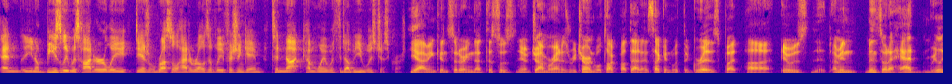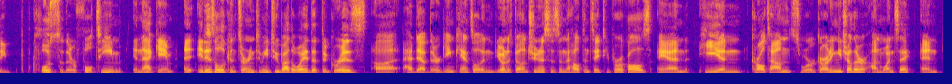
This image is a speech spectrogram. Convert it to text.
and, you know, Beasley was hot early. D'Angelo Russell had a relatively efficient game. To not come away with the W was just crushed. Yeah, I mean, considering that this was, you know, Ja Morant has returned. We'll talk about that in a second with the Grizz, but uh, it was, I mean, Minnesota had really close to their full team in that game. It is a little concerning to me too, by the way, that the Grizz uh, had to have their game canceled and Jonas Valanciunas is in the health and safety protocols, and he and Karl Towns were guarding each other on Wednesday, and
